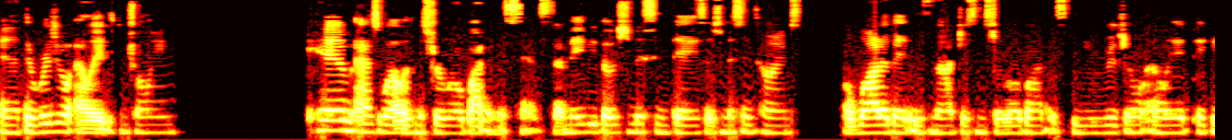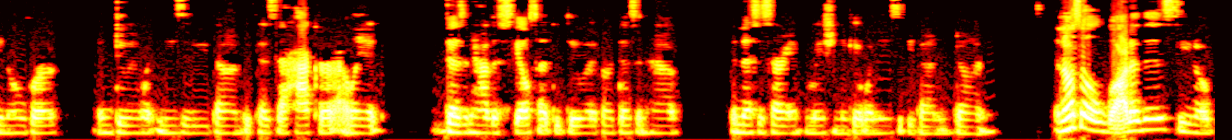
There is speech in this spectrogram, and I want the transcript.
and that the original Elliot is controlling him as well as Mr. Robot in a sense. That maybe those missing days, those missing times, a lot of it is not just Mr. Robot. It's the original Elliot taking over and doing what needs to be done because the hacker, Elliot, doesn't have the skill set to do it or doesn't have the necessary information to get what needs to be done done. And also a lot of this, you know,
